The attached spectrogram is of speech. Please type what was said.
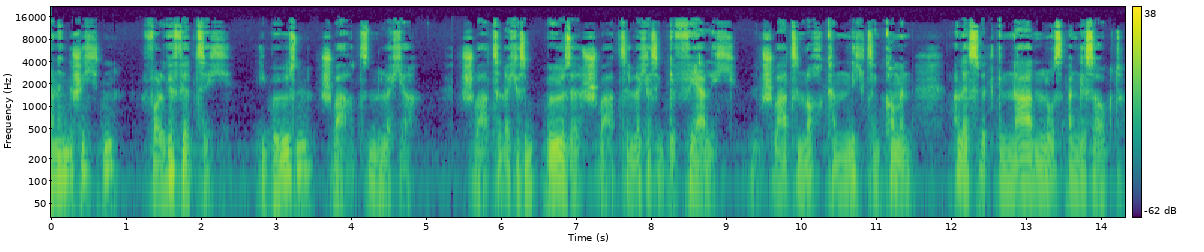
Sternengeschichten Folge 40 Die bösen schwarzen Löcher Schwarze Löcher sind böse, schwarze Löcher sind gefährlich. In dem schwarzen Loch kann nichts entkommen, alles wird gnadenlos angesaugt,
